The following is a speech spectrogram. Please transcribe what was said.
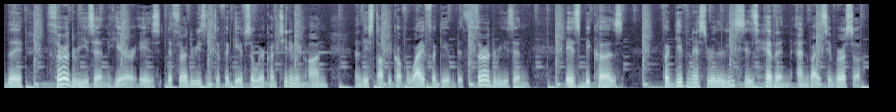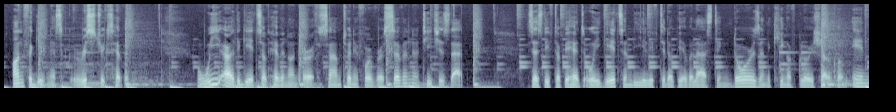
The third reason here is the third reason to forgive. So we're continuing on this topic of why forgive. The third reason is because forgiveness releases heaven and vice versa. Unforgiveness restricts heaven. We are the gates of heaven on earth. Psalm 24, verse 7 teaches that. It says, Lift up your heads, O ye gates, and be ye lifted up, ye everlasting doors, and the King of glory shall come in.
